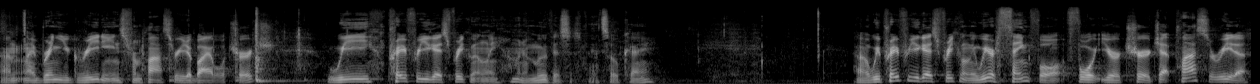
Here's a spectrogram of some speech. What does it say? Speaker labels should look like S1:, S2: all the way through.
S1: Um, I bring you greetings from Placerita Bible Church. We pray for you guys frequently. I'm going to move this if that's okay. Uh, we pray for you guys frequently. We are thankful for your church. At Placerita,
